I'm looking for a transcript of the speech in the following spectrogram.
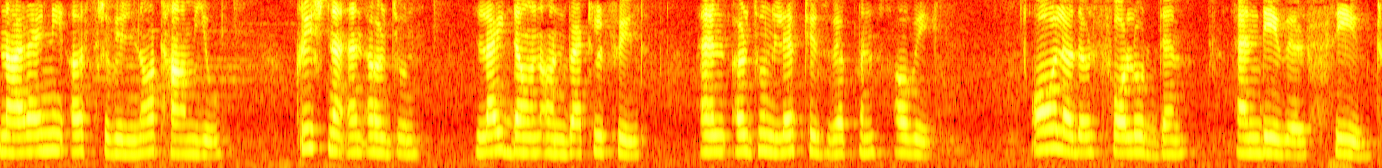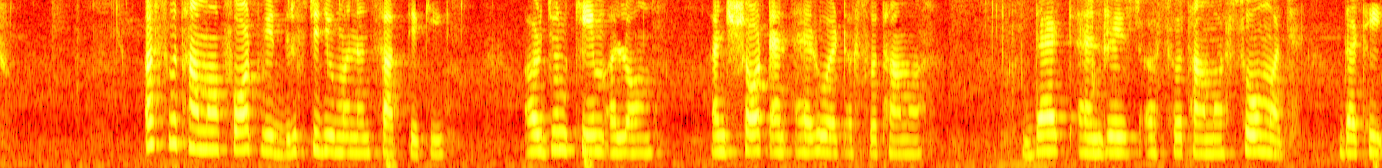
Narayani Astra will not harm you. Krishna and Arjun lied down on battlefield and Arjun left his weapon away. All others followed them and they were saved. Aswathama fought with Drishtidyuman and Satyaki. Arjun came along and shot an arrow at Aswathama. That enraged Aswathama so much that he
